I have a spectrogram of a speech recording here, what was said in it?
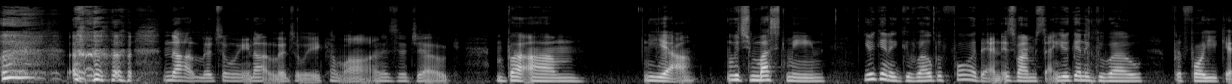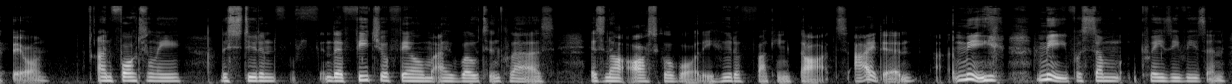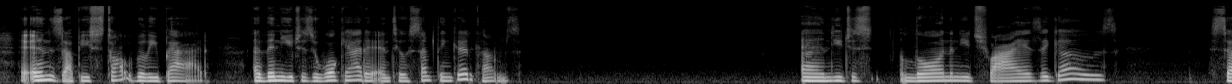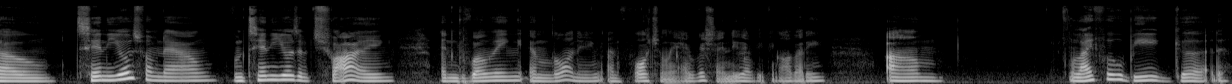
not literally, not literally. Come on, it's a joke. But um, yeah which must mean you're going to grow before then, is what I'm saying. You're going to grow before you get there. Unfortunately, the student, the feature film I wrote in class is not Oscar worthy. Who the fucking thought? I did. Me. Me, for some crazy reason. It ends up you start really bad, and then you just work at it until something good comes. And you just learn and you try as it goes. So, 10 years from now, from 10 years of trying and growing and learning, unfortunately, I wish I knew everything already. Um, life will be good.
